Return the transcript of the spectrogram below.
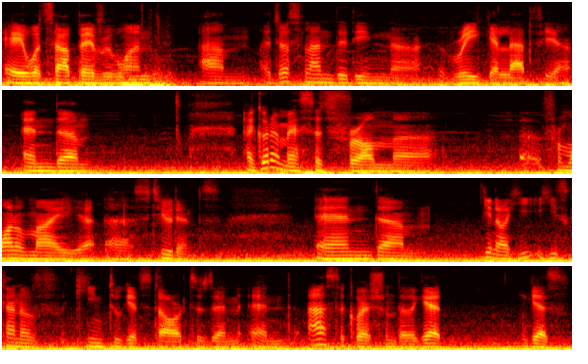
Hey, what's up, everyone? Um, I just landed in uh, Riga, Latvia, and um, I got a message from uh, uh, from one of my uh, students, and um, you know he, he's kind of keen to get started and and asked a question that I get, I guess,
